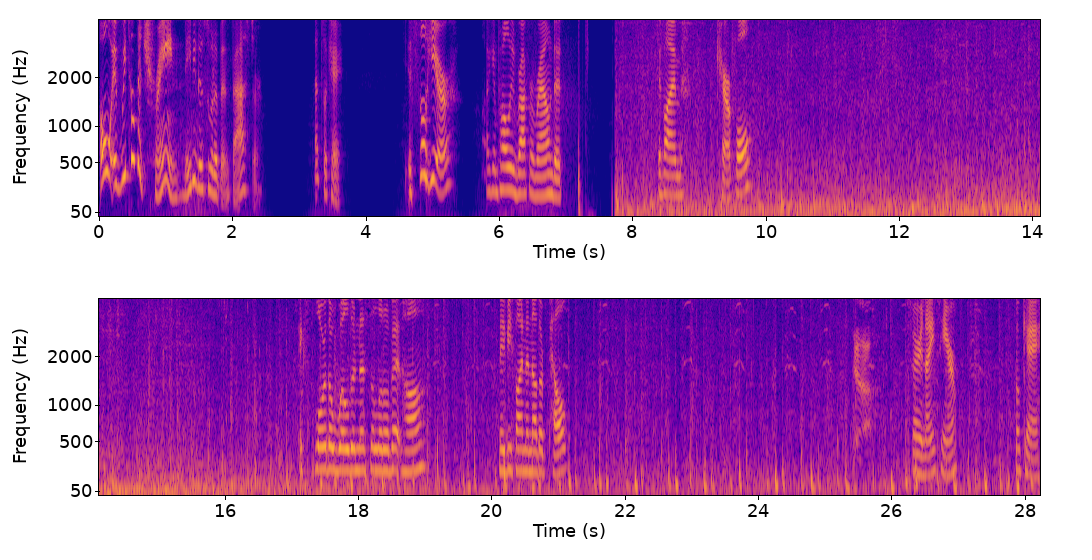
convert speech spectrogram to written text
Oh, if we took a train, maybe this would have been faster. That's okay. It's still here. I can probably wrap around it. If I'm careful. Explore the wilderness a little bit, huh? Maybe find another pelt? It's very nice here. Okay.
